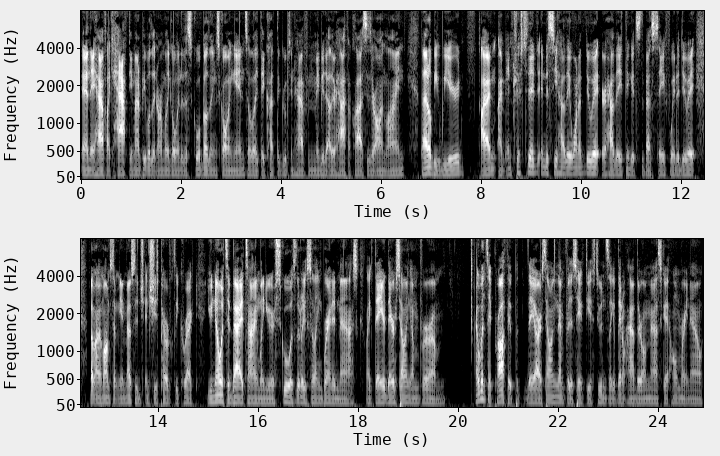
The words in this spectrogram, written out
and they have like half the amount of people that normally go into the school buildings going in so like they cut the groups in half and maybe the other half of classes are online. That'll be weird. I'm i'm interested in to see how they want to do it or how they think it's the best safe way to do it but my mom sent me a message and she's perfectly correct. You know it's a bad time when your school is literally selling branded masks. Like they they're selling them for um I wouldn't say profit, but they are selling them for the safety of students. Like if they don't have their own mask at home right now,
